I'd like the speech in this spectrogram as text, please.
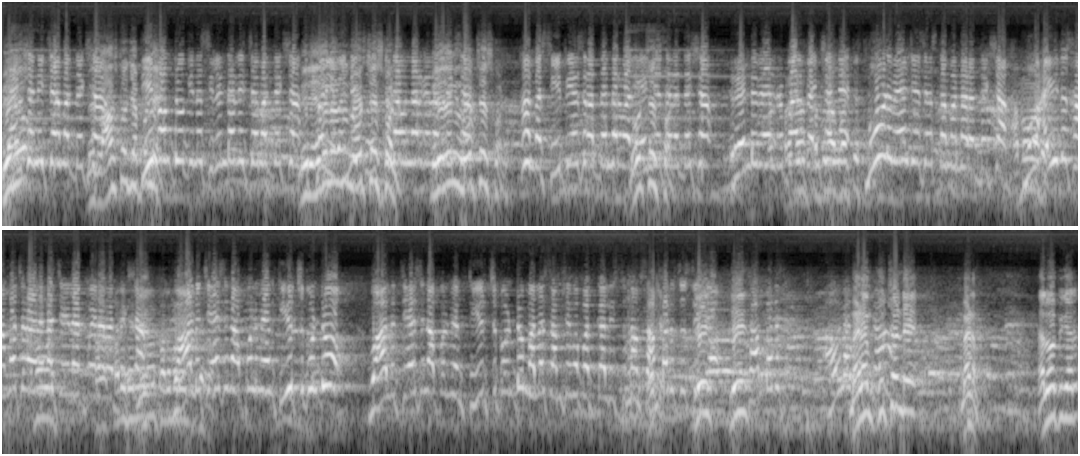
పెన్షన్ ఇచ్చాము అధ్యక్ష. దీపం టూ కింద సిలిండర్ ఇచ్చాము అధ్యక్ష. మీరు మరి ఏదైనా ఇవన్నీ నోట్ చేసుకోండి. చూస్తూనే ఉన్నారు కదా మీరు ఏదైనా అధ్యక్ష. నోట్ చేసుకోండి. ఆ, మరి సిపిఎస్ రద్దన్నారు వాళ్ళు. ఏం చేశారు. అధ్యక్ష? రెండు వేల రూపాయలు పెన్షన్ మూడు వేలు చేసేస్తామన్నారు అధ్యక్ష. ఐదు సంవత్సరాలైనా చేయలేకపోయినారు అధ్యక్ష. వాళ్ళు చేసిన అప్పులు మేము తీర్చుకుంటూ వాళ్ళు చేసిన అప్పులు మేము తీర్చుకుంటూ మళ్ళీ సంక్షేమ పథకాలు ఇస్తున్నాం. సంపద సృష్టించు అవునా మేడం? కూర్చోండి. మేడం ఎల్ఓపి గారు.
